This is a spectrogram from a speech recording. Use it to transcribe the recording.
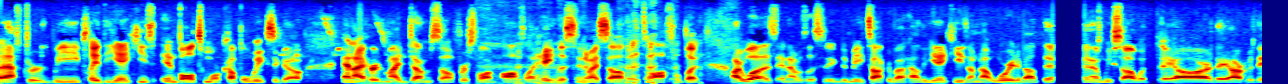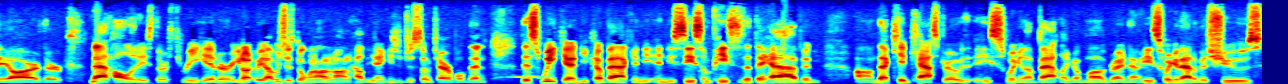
after we played the Yankees in Baltimore a couple weeks ago. And I heard my dumb self. First of all, I'm awful. I hate listening to myself. It's awful. But I was, and I was listening to me talk about how the Yankees. I'm not worried about them. We saw what they are. They are who they are. They're Matt Holliday's their three hitter. You know, I mean, I was just going on and on how the Yankees are just so terrible. Then this weekend, you come back and you, and you see some pieces that they have, and um, that kid Castro, he's swinging a bat like a mug right now. He's swinging out of his shoes,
